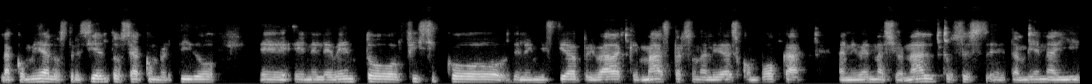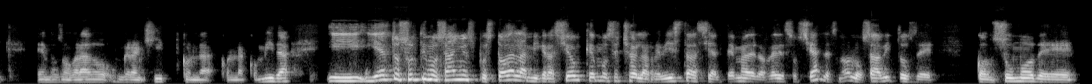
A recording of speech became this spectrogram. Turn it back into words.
la comida de los 300 se ha convertido eh, en el evento físico de la iniciativa privada que más personalidades convoca a nivel nacional. Entonces, eh, también ahí hemos logrado un gran hit con la, con la comida. Y, y, estos últimos años, pues toda la migración que hemos hecho de la revista hacia el tema de las redes sociales, ¿no? Los hábitos de consumo de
